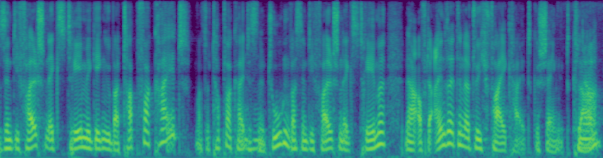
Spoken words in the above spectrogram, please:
sind die falschen Extreme gegenüber Tapferkeit? Also Tapferkeit mhm. ist eine Tugend. Was sind die falschen Extreme? Na, auf der einen Seite natürlich Feigheit geschenkt, klar.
